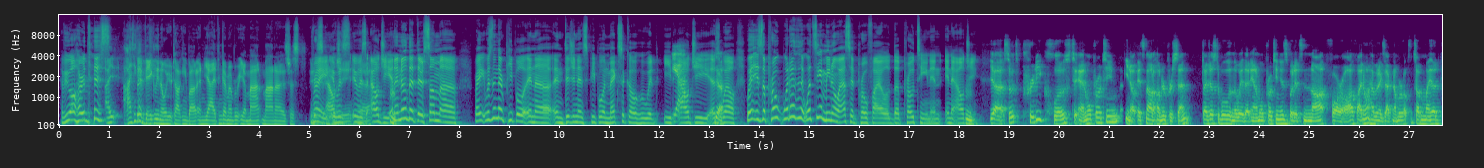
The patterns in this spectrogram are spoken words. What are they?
Have you all heard this? I, I think I vaguely know what you're talking about, and yeah, I think I remember. Yeah, ma- mana is just is right Algae. it was it was yeah. algae and i know that there's some uh right wasn't there people in uh indigenous people in mexico who would eat Yeah. algae as Yeah. well what is the pro what is the what's the amino acid profile of the protein in in algae Yeah, so it's pretty close to animal protein. You know, it's not 100% digestible in the way that animal protein is, but it's not far off. I don't have an exact number off the top of my head.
